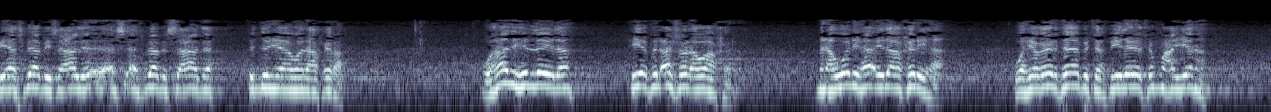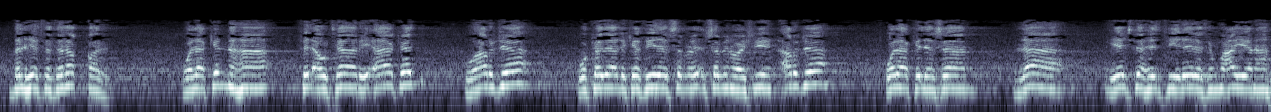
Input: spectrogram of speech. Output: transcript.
بأسباب سعادة أسباب السعادة في الدنيا والآخرة. وهذه الليلة هي في العشر الأواخر من أولها إلى آخرها وهي غير ثابتة في ليلة معينة بل هي تتنقل ولكنها في الأوتار آكد وأرجى وكذلك في ليلة 27 أرجى ولكن الإنسان لا يجتهد في ليلة معينة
